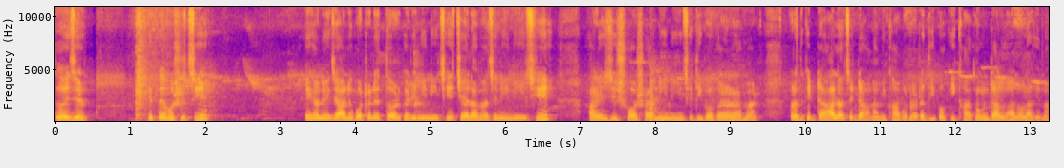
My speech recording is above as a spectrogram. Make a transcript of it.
তো এই যে খেতে বসেছি, এখানে যে আলু পটলের তরকারি নিয়ে নিয়েছি, চেলা মাছ নিয়ে নিয়েছি আর এই যে শশা নিয়ে নিয়েছি দীপকের আর আমার। আর ওদিকে ডাল আছে, ডাল আমি খাব না, ওটা দীপকই খাক, আমার ডাল ভালো লাগে না।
